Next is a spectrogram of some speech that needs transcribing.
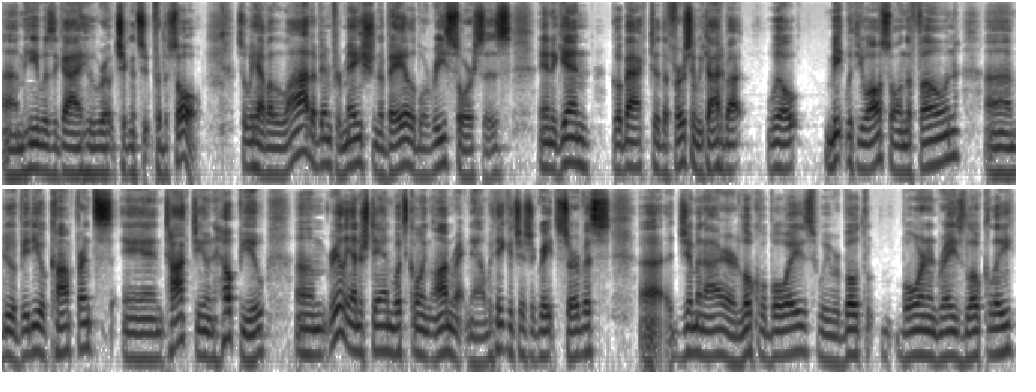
Um, he was a guy who wrote Chicken Soup for the Soul. So we have a lot of information available, resources. And again, go back to the first thing we talked about. We'll meet with you also on the phone, um, do a video conference, and talk to you and help you um, really understand what's going on right now. We think it's just a great service. Uh, Jim and I are local boys. We were both born and raised locally.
